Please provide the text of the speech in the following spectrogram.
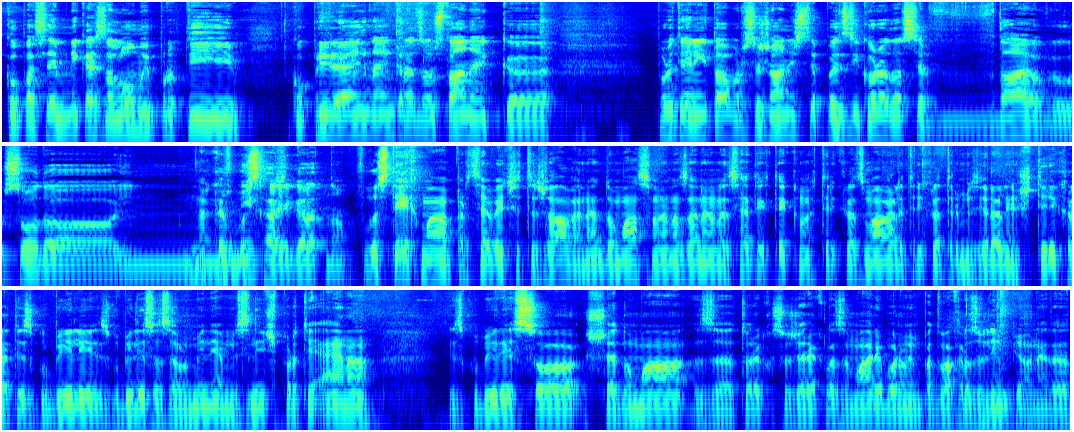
ko pa se jim nekaj zalomi proti, ko pride en, naenkrat zaostanek eh, proti eni tabor sežani, se pa zdi, kot da se vdajo v usodo in gost- nehajo igrati. No. V gosteh imajo precej večje težave. Ne? Doma so ne na zadnjih desetih tekmah trikrat zmagali, trikrat remizirali in štirikrat izgubili. Izgubili so z aluminijem z nič proti ena, izgubili so še doma, z, torej, kot so že rekli, z Mariborom in pa dvakrat z Olimpijo. Ne? Da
